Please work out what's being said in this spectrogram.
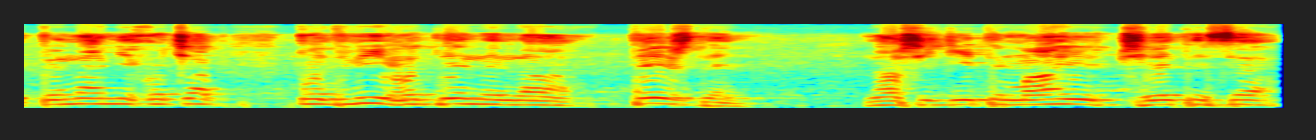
І принаймні хоча б по дві години на тиждень наші діти мають вчитися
